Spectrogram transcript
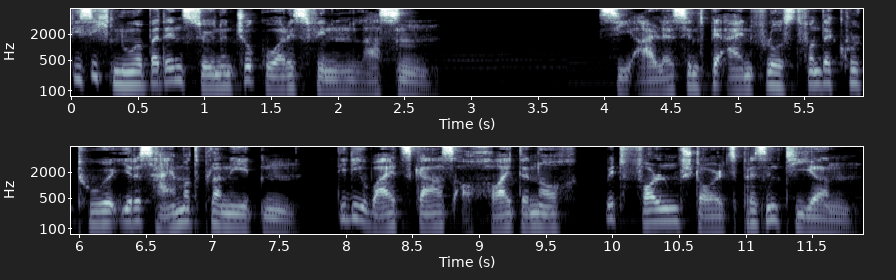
die sich nur bei den Söhnen Chogoris finden lassen. Sie alle sind beeinflusst von der Kultur ihres Heimatplaneten, die die White Scars auch heute noch mit vollem Stolz präsentieren.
